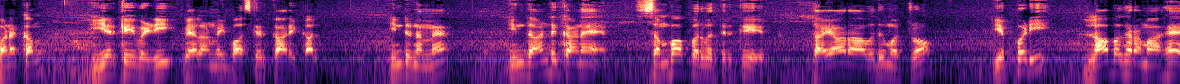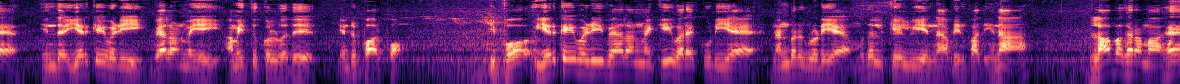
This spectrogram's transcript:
வணக்கம். இயற்கை வழி வேளாண்மை பாஸ்கர் காரைக்கால். இன்று நம்ம இந்த ஆண்டுக்கான சம்பா பருவத்திற்கு தயாராவது மற்றும் எப்படி லாபகரமாக இந்த இயற்கை வழி வேளாண்மையை அமைத்து கொள்வது என்று பார்ப்போம். இப்போது இயற்கை வழி வேளாண்மைக்கு வரக்கூடிய நண்பர்களுடைய முதல் கேள்வி என்ன அப்படின்னு பார்த்தீங்கன்னா லாபகரமாக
